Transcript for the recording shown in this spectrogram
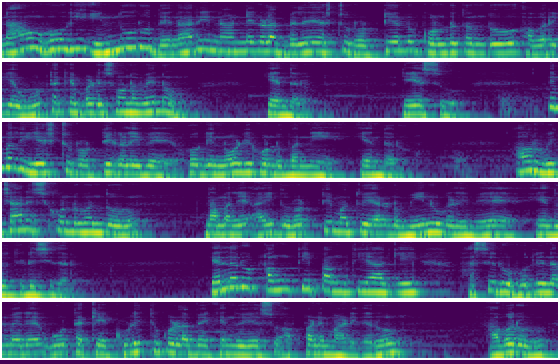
ನಾವು ಹೋಗಿ ಇನ್ನೂರು ದೆನಾರಿ ನಾಣ್ಯಗಳ ಬೆಲೆಯಷ್ಟು ರೊಟ್ಟಿಯನ್ನು ಕೊಂಡು ತಂದು ಅವರಿಗೆ ಊಟಕ್ಕೆ ಬಡಿಸೋಣವೇನು? ಎಂದರು. ಯೇಸು, ನಿಮ್ಮಲ್ಲಿ ಎಷ್ಟು ರೊಟ್ಟಿಗಳಿವೆ? ಹೋಗಿ ನೋಡಿಕೊಂಡು ಬನ್ನಿ ಎಂದರು. ಅವರು ವಿಚಾರಿಸಿಕೊಂಡು ಬಂದು, ನಮ್ಮಲ್ಲಿ ಐದು ರೊಟ್ಟಿ ಮತ್ತು ಎರಡು ಮೀನುಗಳಿವೆ ಎಂದು ತಿಳಿಸಿದರು. ಎಲ್ಲರೂ ಪಂಕ್ತಿ ಪಂಕ್ತಿಯಾಗಿ ಹಸಿರು ಹುಲ್ಲಿನ ಮೇಲೆ ಊಟಕ್ಕೆ ಕುಳಿತುಕೊಳ್ಳಬೇಕೆಂದು ಯೇಸು ಅಪ್ಪಣೆ ಮಾಡಿದರು. ಅವರು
